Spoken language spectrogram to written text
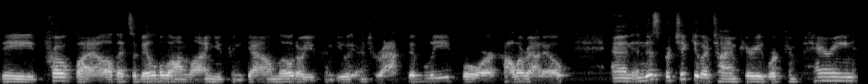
the profile that's available online. You can download or you can view it interactively for Colorado. And in this particular time period, we're comparing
